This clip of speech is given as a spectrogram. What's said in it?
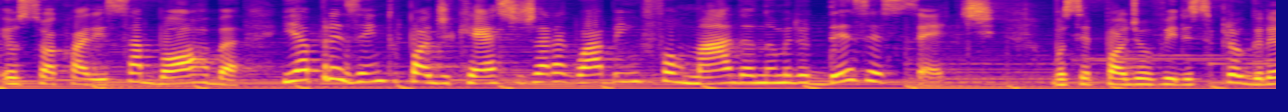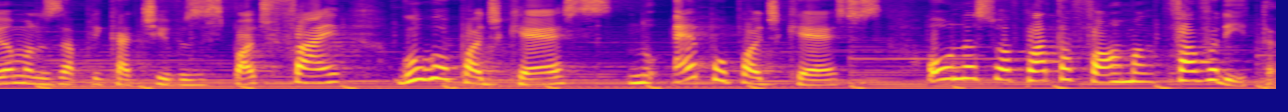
eu sou a Clarissa Borba e apresento o podcast Jaraguá Bem Informada número 17. Você pode ouvir esse programa nos aplicativos Spotify, Google Podcasts, no Apple Podcasts ou na sua plataforma favorita.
